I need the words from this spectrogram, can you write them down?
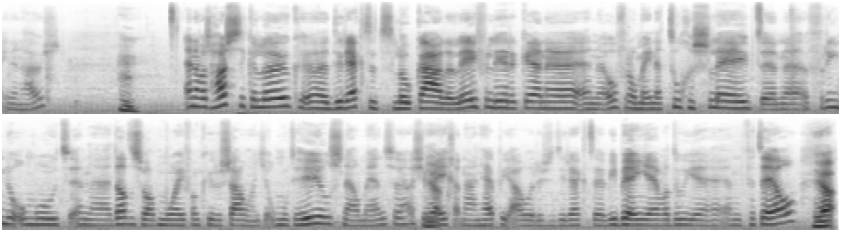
in een huis. Hm. En dat was hartstikke leuk. eh, direct het lokale leven leren kennen. En eh, overal mee naartoe gesleept. En eh, vrienden ontmoet. En dat is wat mooi van Curaçao. Want je ontmoet heel snel mensen. Als je Ja. meegaat naar een happy hour. is het direct wie ben je en wat doe je en vertel. Ja,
